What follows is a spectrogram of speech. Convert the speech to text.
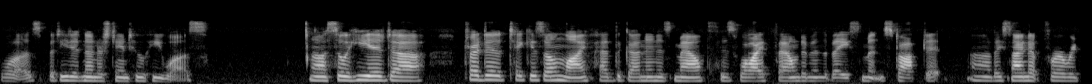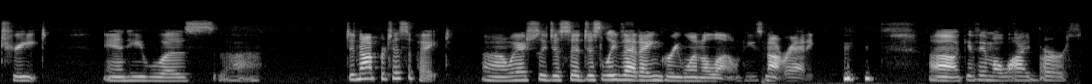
was, but he didn't understand who he was. Uh, so he had uh, tried to take his own life, had the gun in his mouth. His wife found him in the basement and stopped it. Uh, they signed up for a retreat, and he was uh, did not participate. Uh, we actually just said, just leave that angry one alone. He's not ready. Uh, give him a wide berth.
